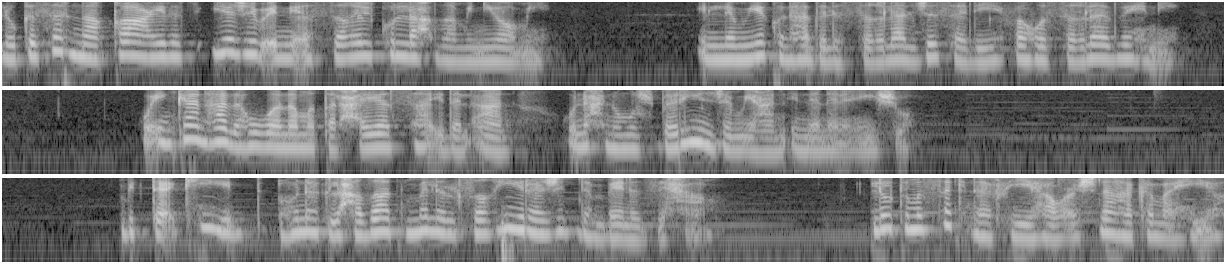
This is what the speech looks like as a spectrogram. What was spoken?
لو كسرنا قاعدة يجب أني أستغل كل لحظة من يومي. إن لم يكن هذا الاستغلال جسدي فهو استغلال ذهني. وإن كان هذا هو نمط الحياة السائد الآن ونحن مجبرين جميعا إننا نعيشه. بالتأكيد هناك لحظات ملل صغيرة جدا بين الزحام. لو تمسكنا فيها وعشناها كما هي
